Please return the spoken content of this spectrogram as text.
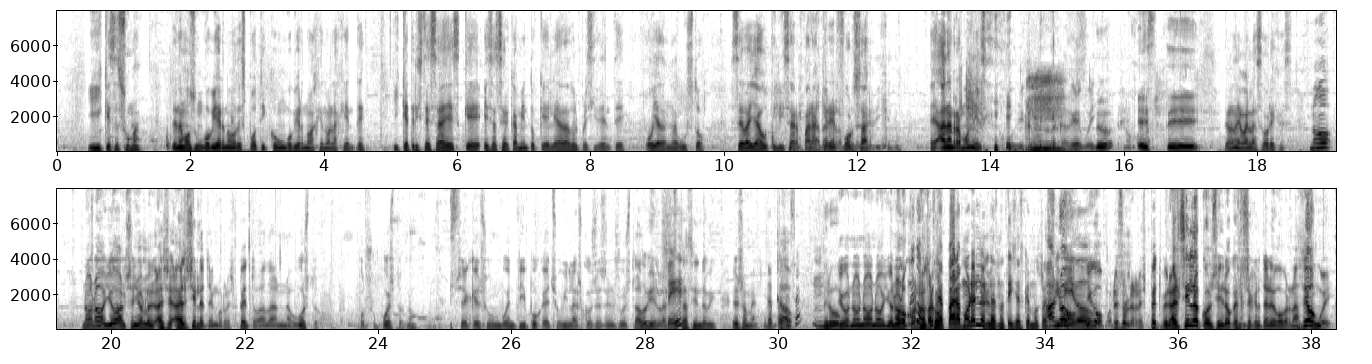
y que se suma. Tenemos un gobierno despótico, un gobierno ajeno a la gente y qué tristeza es que ese acercamiento que le ha dado el presidente hoy a Dan Augusto se vaya a utilizar para querer forzar. Te dije, ¿no? Eh, Adán Ramones. Joder, la cagué, güey. No, este, te van a llevar las orejas. No, no, no, yo al señor, a, él sí le tengo respeto, a Dan Augusto, por supuesto, ¿no? Sé que es un buen tipo, que ha hecho bien las cosas en su estado y las ¿Sí? está haciendo bien. Eso me han ¿Pepe comentado. Casas? Pero Digo, no, no, no, yo no lo Digo, conozco. porque para Morelos las noticias que hemos Ah, recibido... no, digo, por eso le respeto. Pero a él sí lo considero que es el secretario de Gobernación, güey.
